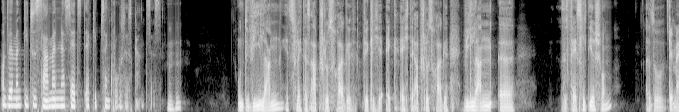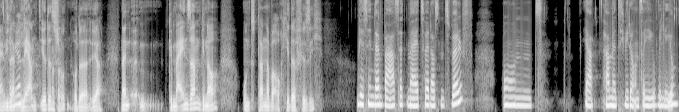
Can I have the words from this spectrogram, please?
Und wenn man die zusammen ersetzt, ergibt es ein großes Ganzes. Mhm. Und wie lang, jetzt vielleicht als Abschlussfrage, wirkliche echte Abschlussfrage, wie lang äh, fesselt ihr schon? Also gemeinsam wie lange lernt ihr das also. schon? Oder ja, nein, ähm, gemeinsam, genau. Und dann aber auch jeder für sich? Wir sind ein Paar seit Mai 2012 und ja, haben jetzt wieder unser Jubiläum.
